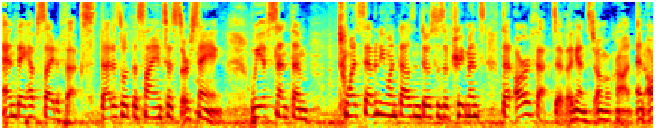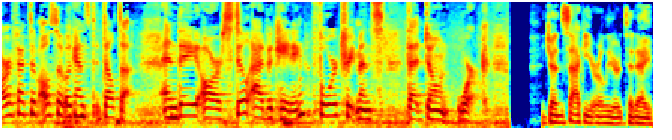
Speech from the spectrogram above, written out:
and they have side effects. That is what the scientists are saying. We have sent them 71,000 doses of treatments that are effective against Omicron and are effective also against Delta. And they are still advocating for treatments that don't work. Jen Psaki earlier today.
